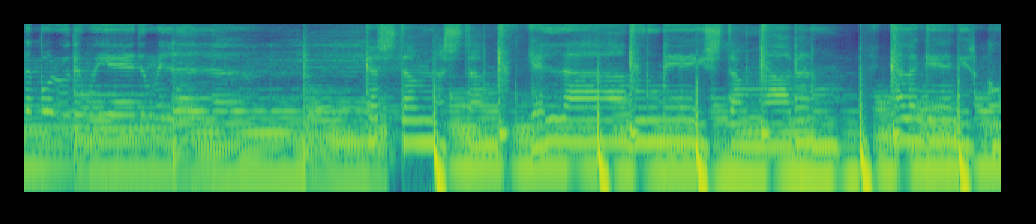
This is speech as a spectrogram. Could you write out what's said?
இல்லாத பொழுதும் ஏதும் இல்லல்ல கஷ்டம் நஷ்டம் எல்லா முருமே இஷ்டம். ஆகணும் கலங்கே நிற்கும்.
